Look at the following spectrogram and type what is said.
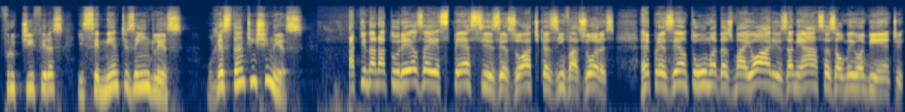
frutíferas e sementes em inglês, o restante em chinês. Aqui na natureza, espécies exóticas invasoras representam uma das maiores ameaças ao meio ambiente,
